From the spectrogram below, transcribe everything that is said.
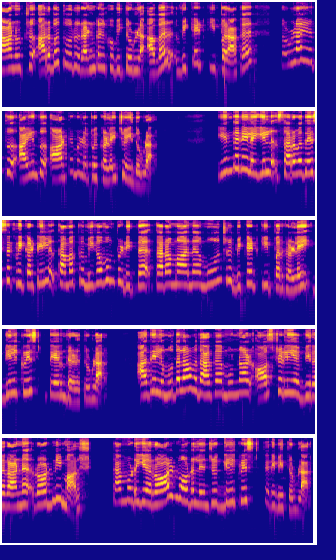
நானூற்று அறுபத்தோரு ரன்கள் குவித்துள்ள அவர் விக்கெட் கீப்பராக தொள்ளாயிரத்து ஐந்து ஆட்டமிழப்புகளை செய்துள்ளார். இந்த நிலையில் சர்வதேச கிரிக்கெட்டில் தமக்கு மிகவும் பிடித்த தரமான மூன்று விக்கெட் கீப்பர்களை கில்கிறிஸ்ட் தேர்ந்தெடுத்துள்ளார். அதில் முதலாவதாக முன்னாள் ஆஸ்திரேலிய வீரரான ராட்னி மார்ஷ் தம்முடைய ரோல் மாடல் என்று கில்கிறிஸ்ட் தெரிவித்துள்ளார்.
